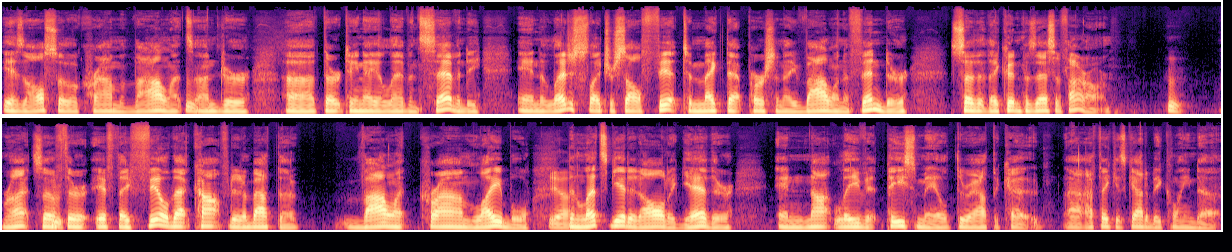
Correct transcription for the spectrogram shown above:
is also a crime of violence under uh, 13A 1170. And the legislature saw fit to make that person a violent offender so that they couldn't possess a firearm right? So if they're if they feel that confident about the violent crime label, Yeah. then let's get it all together and not leave it piecemeal throughout the code. I, I think it's got to be cleaned up.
